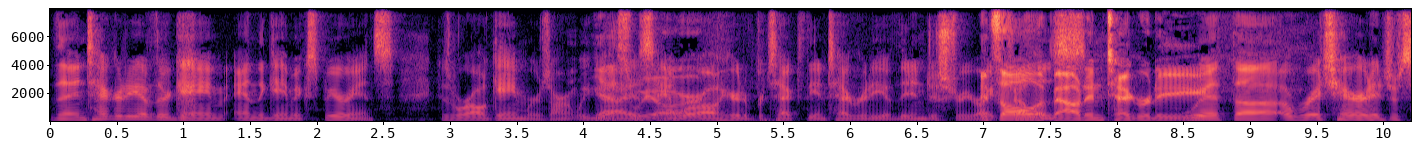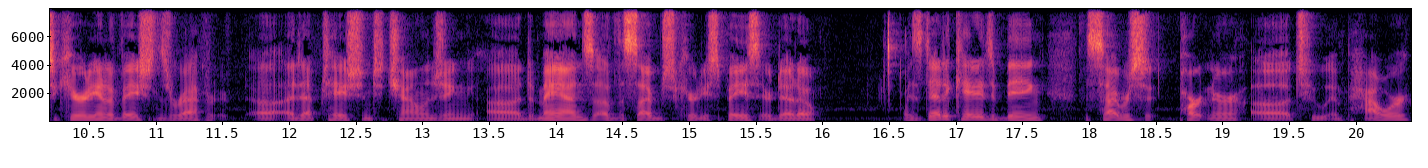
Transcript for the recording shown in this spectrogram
the integrity of their game, and the game experience. Because we're all gamers, aren't we, guys? Yes, we And we're all here to protect the integrity of the industry, right? it's all fellas? about integrity. With uh, a rich heritage of security innovations, rapid uh, adaptation to challenging uh, demands of the cybersecurity space, Irdeto is dedicated to being the cyber partner uh, to empower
